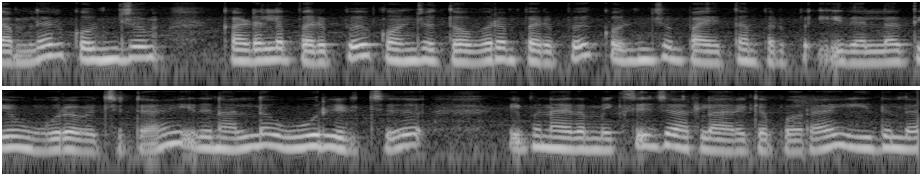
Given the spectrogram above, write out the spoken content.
டம்ளர் கொஞ்சம் கடலைப்பருப்பு கொஞ்சம் துவரம் பருப்பு கொஞ்சம் பருப்பு இது எல்லாத்தையும் ஊற வச்சுட்டேன். இது நல்லா ஊறிடுச்சு. இப்போ நான் இதை மிக்ஸி ஜாரில் அரைக்க போகிறேன் இதில்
